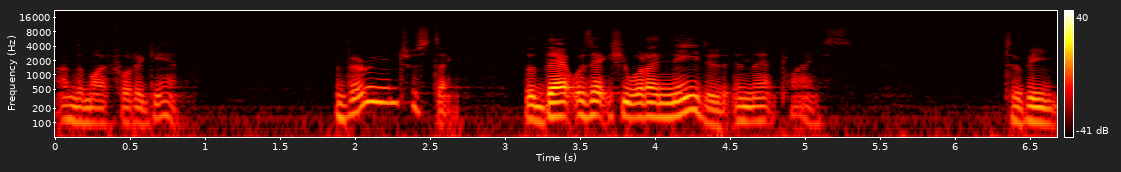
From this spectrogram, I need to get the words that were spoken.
under my foot again. And very interesting that that was actually what I needed in that place. To be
